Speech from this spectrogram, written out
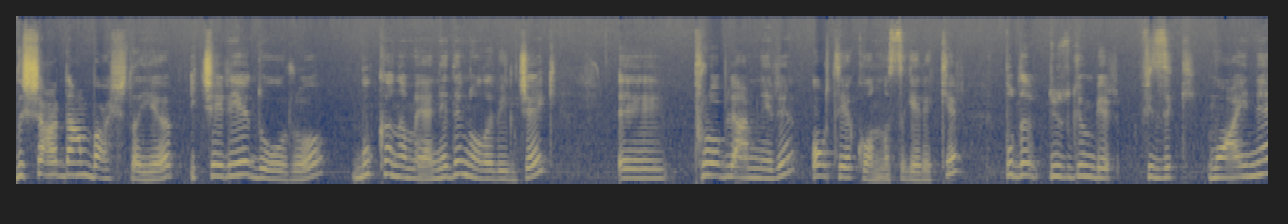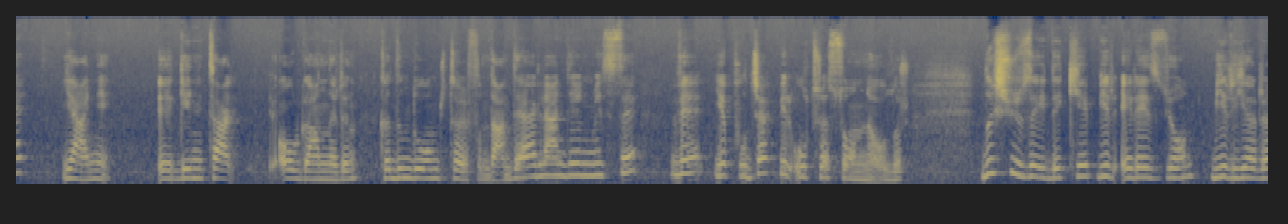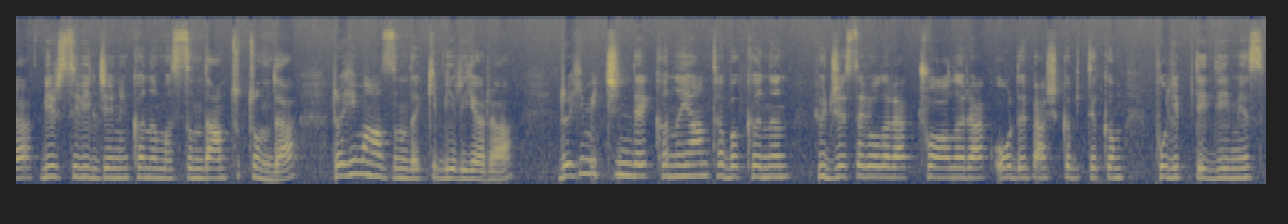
Dışarıdan başlayıp içeriye doğru bu kanamaya neden olabilecek e, problemlerin ortaya konması gerekir. Bu da düzgün bir fizik muayene yani e, genital organların kadın doğumcu tarafından değerlendirilmesi ve yapılacak bir ultrasonla olur. Dış yüzeydeki bir erozyon, bir yara, bir sivilcenin kanamasından tutun da rahim ağzındaki bir yara, rahim içinde kanayan tabakanın hücresel olarak çoğalarak orada başka bir takım polip dediğimiz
